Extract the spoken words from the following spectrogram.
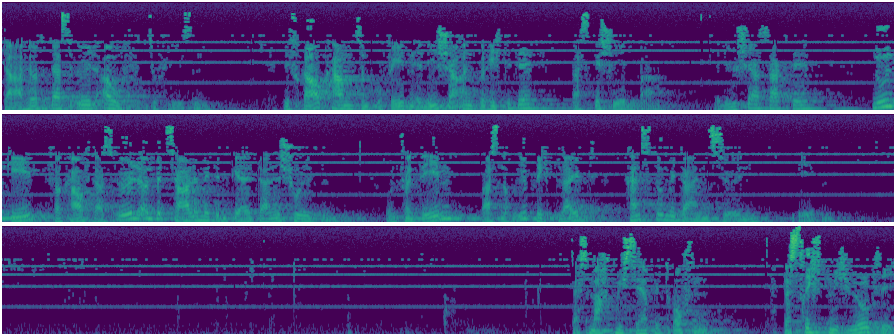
Da hörte das Öl auf zu fließen. Die Frau kam zum Propheten Elisha und berichtete, was geschehen war. Elisha sagte, nun geh, verkauf das Öl und bezahle mit dem Geld deine Schulden. Und von dem, was noch übrig bleibt, kannst du mit deinen Söhnen leben. Das macht mich sehr betroffen. Das trifft mich wirklich.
